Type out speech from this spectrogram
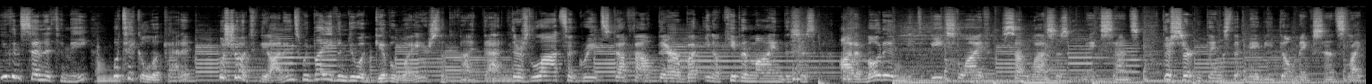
you can send it to me. We'll take a look at it. We'll show it to the audience. We might even do a giveaway or something like that. There's lots of great stuff out there, but you know keep in mind this is automotive. It's beach life. Sunglasses make sense. There's certain things that maybe don't make sense, like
